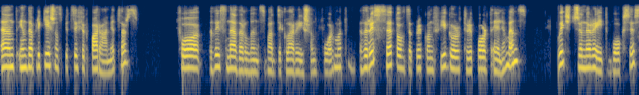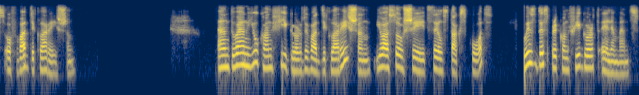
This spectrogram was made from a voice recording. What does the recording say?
And in the application specific parameters, for this Netherlands VAT declaration format, there is a set of the pre-configured report elements which generate boxes of VAT declaration. And when you configure the VAT declaration, you associate sales tax codes with these pre-configured elements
